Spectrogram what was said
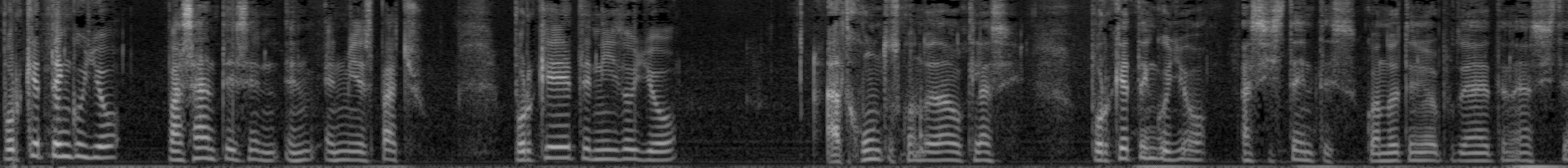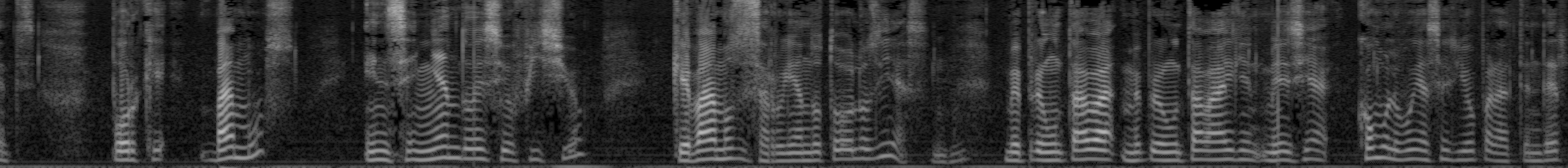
¿Por qué tengo yo pasantes en, en, mi despacho? ¿Por qué he tenido yo adjuntos cuando he dado clase? ¿Por qué tengo yo asistentes cuando he tenido la oportunidad de tener asistentes? Porque vamos enseñando ese oficio que vamos desarrollando todos los días. Me preguntaba, me preguntaba alguien, me decía, ¿cómo lo voy a hacer yo para atender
